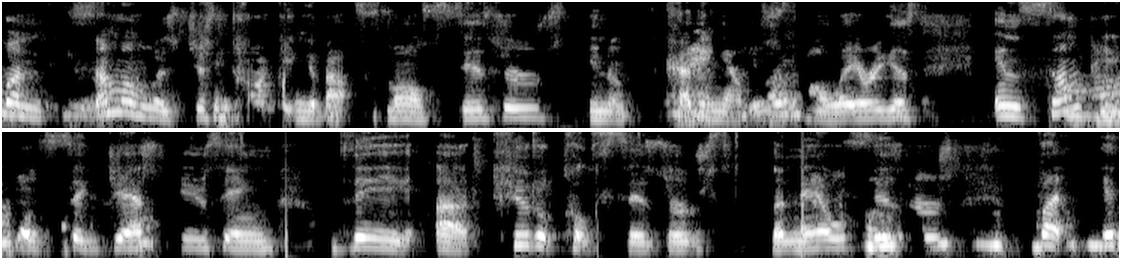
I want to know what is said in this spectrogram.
Someone, someone was just talking about small scissors, you know, cutting out small areas. And some people suggest using the uh, cuticle scissors, the nail scissors, but it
